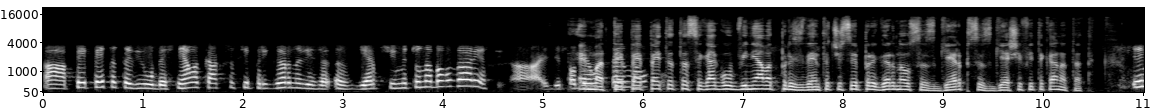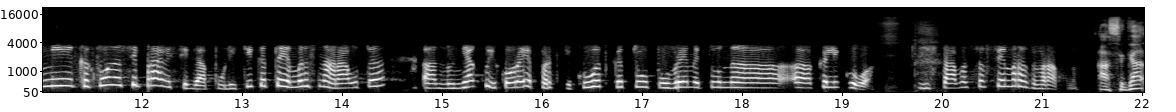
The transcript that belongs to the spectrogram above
а, ПП-тата ви обясняват как са се пригърнали за, с герб в името на България. Ема те ПП-тата сега го обвиняват президента, че се е прегърнал с герб, с Гешев и така нататък. Еми, какво да се прави сега? Политиката е мръсна работа а, но някои хора я практикуват като по времето на а, Калигула. И става съвсем развратно. А сега,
